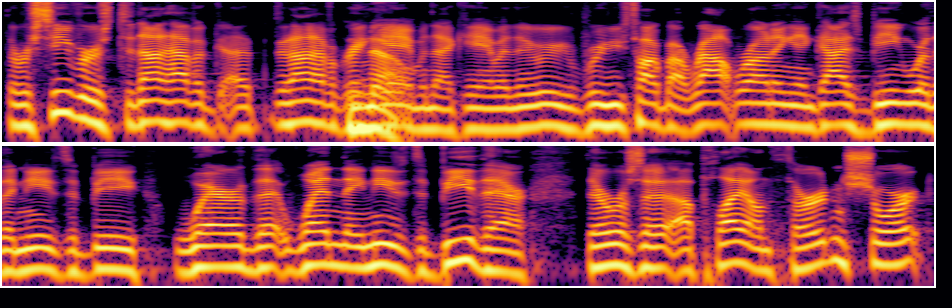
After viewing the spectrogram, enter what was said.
The receivers did not have a uh, did not have a great No. game in that game, and when you talk about route running and guys being where they needed to be, where that when they needed to be there, there was a, a play on third and short.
